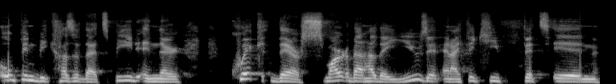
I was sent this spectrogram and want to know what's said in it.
open because of that speed, and they're quick, they're smart about how they use it. And I think he fits in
